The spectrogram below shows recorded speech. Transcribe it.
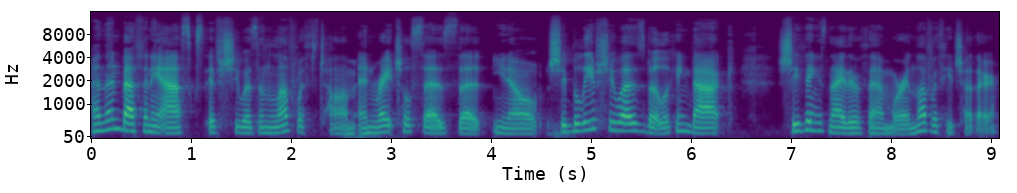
And then Bethenny asks if she was in love with Tom, and Rachel says that, you know, she believes she was, but looking back, she thinks neither of them were in love with each other.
